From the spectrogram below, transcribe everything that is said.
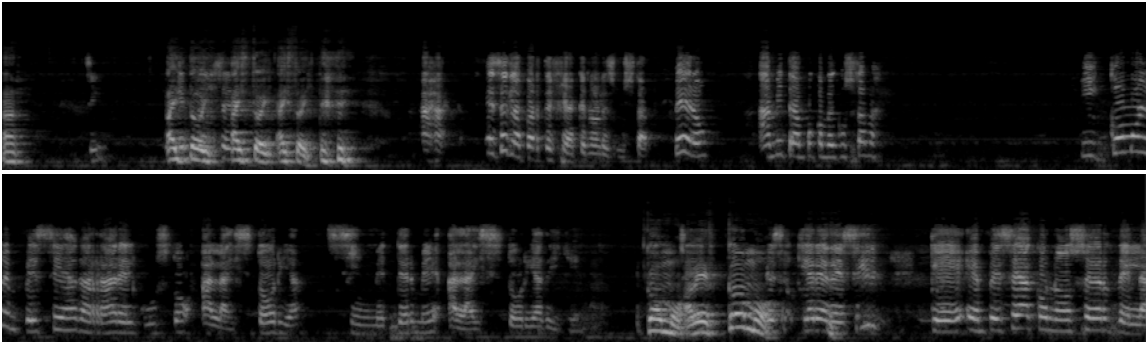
Ah. Sí. Ahí estoy, ahí estoy, ahí estoy. Ajá. Esa es la parte fea que no les gusta. Pero a mí tampoco me gustaba. ¿Y cómo le empecé a agarrar el gusto a la historia sin meterme a la historia de lleno? ¿Cómo? A ver, ¿cómo? Eso quiere decir que empecé a conocer de la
